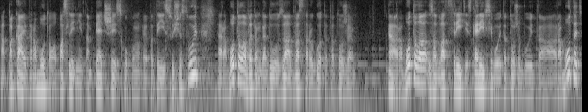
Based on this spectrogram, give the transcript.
А, пока это работало последние там 5-6, сколько этот ИИС существует, работало в этом году за 22 год это тоже работала за 23 скорее всего это тоже будет а, работать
